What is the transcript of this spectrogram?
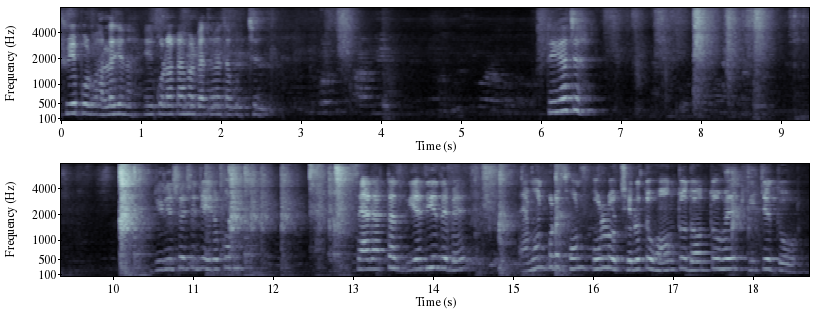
শুয়ে পড়ব, ভালো লাগে না। এই গলাটা আমার ব্যথা ব্যথা করছে। ঠিক আছে? দিনের শেষে যে এরকম স্যার একটা দিয়ে দিয়ে দেবে, এমন করে ফোন করল, ছেলে তো হন্ত দন্ত হয়ে খিচে দৌড়।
